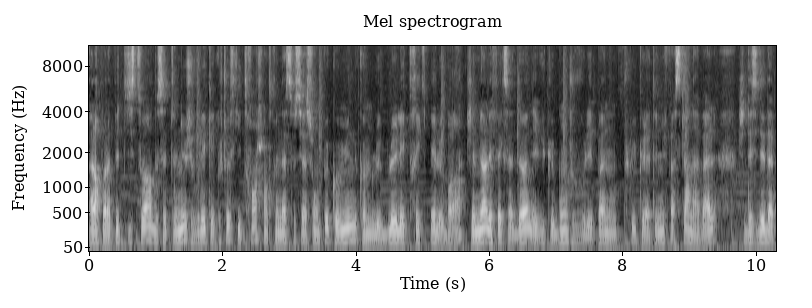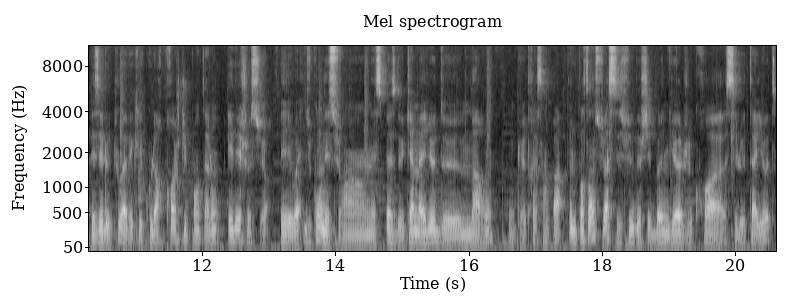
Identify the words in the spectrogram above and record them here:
Alors pour la petite histoire de cette tenue, je voulais quelque chose qui tranche entre une association peu commune comme le bleu électrique et le brun. J'aime bien l'effet que ça donne et vu que bon, je voulais pas non plus que la tenue fasse carnaval, j'ai décidé d'apaiser le tout avec les couleurs proches du pantalon et des chaussures. Et ouais, du coup on est sur un espèce de camailleux de marron, donc euh, très sympa. Le pantalon, celui-là, c'est celui de chez Bonne Gueule, je crois, euh, c'est le taille haute.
